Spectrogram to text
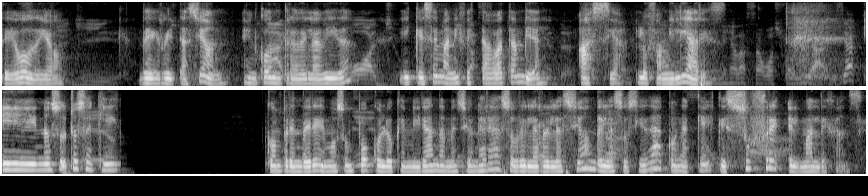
de odio, de irritación en contra de la vida y que se manifestaba también hacia los familiares y nosotros aquí comprenderemos un poco lo que Miranda mencionará sobre la relación de la sociedad con aquel que sufre el mal de Hansen.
